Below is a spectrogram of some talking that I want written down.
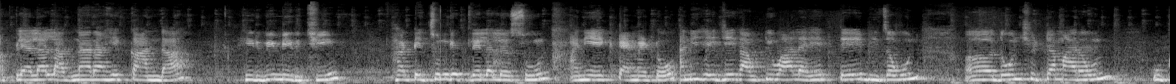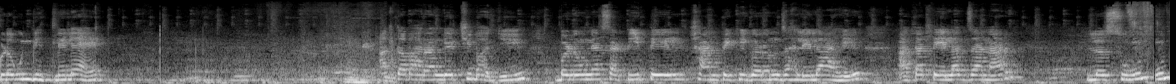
आपल्याला लागणार आहे कांदा हिरवी मिरची हा टेचून घेतलेला लसूण आणि एक टॅमॅटो. आणि हे जे गावठी वाल आहेत ते भिजवून दोन शिट्ट्या मारवून उकडवून घेतलेले आहेत. आता भारांग्याची भाजी बनवण्यासाठी तेल छानपैकी गरम झालेलं आहे. आता तेलात जाणार लसूण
